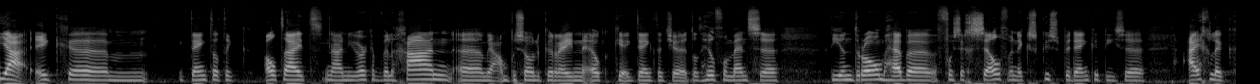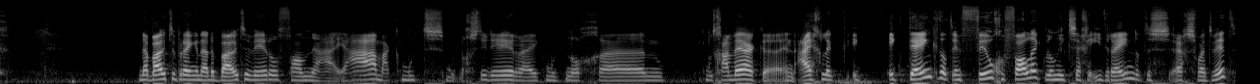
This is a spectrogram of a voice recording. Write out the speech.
Ja, ik, ehm, ik denk dat ik altijd naar New York heb willen gaan. Ehm, ja, om persoonlijke redenen elke keer. Ik denk dat, je, dat heel veel mensen die een droom hebben voor zichzelf een excuus bedenken die ze eigenlijk naar buiten brengen naar de buitenwereld. Van nou ja, maar ik moet, moet nog studeren, ik moet nog ehm, ik moet gaan werken. En eigenlijk, ik, ik denk dat in veel gevallen, ik wil niet zeggen iedereen, dat is erg zwart-wit.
